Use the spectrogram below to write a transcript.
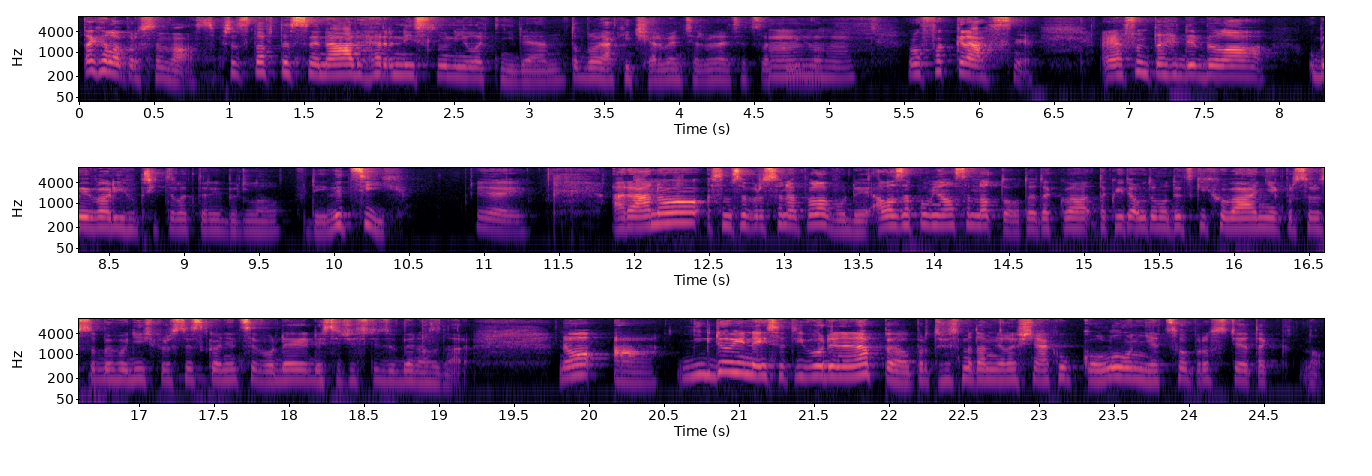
Tak hele, prosím vás, představte si nádherný sluný letní den, to byl nějaký červen, červenec, něco takového. Mm-hmm. Bylo fakt krásně. A já jsem tehdy byla u bývalého přítele, který bydlel v Divicích. Jej. A ráno jsem se prostě napila vody, ale zapomněla jsem na to. To je taková, takový to automatický chování, jak prostě do sebe hodíš prostě sklenici vody, když si čistit zuby na zdar. No a nikdo jiný se té vody nenapil, protože jsme tam měli ještě nějakou kolu, něco prostě, tak no.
